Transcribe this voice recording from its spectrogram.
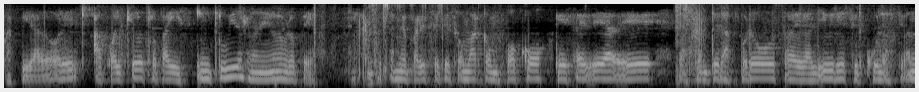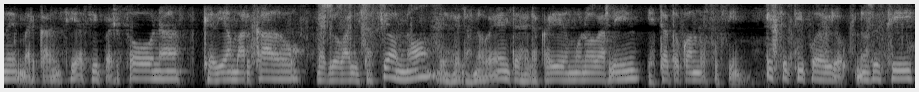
respiradores, a cualquier otro país, incluidos la Unión Europea. Entonces me parece que eso marca un poco que esa idea de las fronteras porosas, de la libre circulación de mercancías y personas, que había marcado la globalización, ¿no? Desde los 90, desde la caída del mono de Berlín, está tocando su fin. Ese tipo de, no sé si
